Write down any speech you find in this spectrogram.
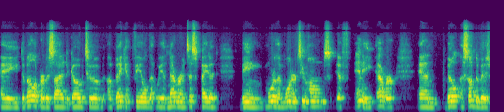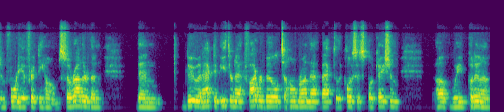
a developer decided to go to a, a, vacant field that we had never anticipated being more than one or two homes, if any, ever, and built a subdivision 40 or 50 homes. So rather than than do an active Ethernet fiber build to home run that back to the closest location, uh, we put in a,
